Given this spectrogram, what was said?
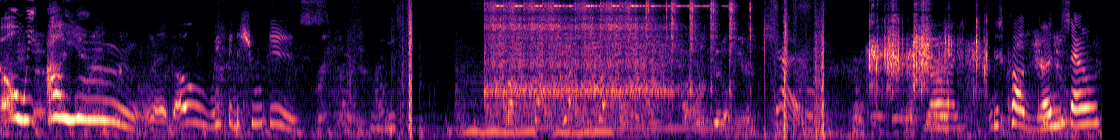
Oh, we out here. Let's go. We finna shoot this. Shut. Yo, like, this called gun sounds.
